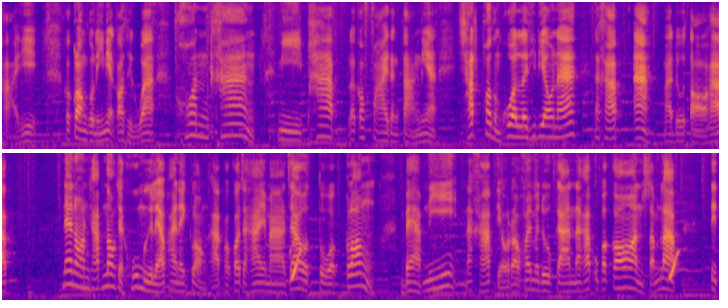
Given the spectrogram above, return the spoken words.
ขายที่ ก็กล้องตัวนี้เนี่ยก็ถือว่าค่อนข้างมีภาพแล้วก็ไฟล์ต่างๆเนี่ยชัดพอสมควรเลยทีเดียวนะนะครับอะมาดูต่อครับแน่นอนครับ นอกจากคู่มือแล้วภายในกล่องครับเขาก็จะให้มาเจ้าตัวกล้องแบบนี้นะครับ เดี๋ยวเราค่อยมาดูกันนะครับ อุปกรณ์สำหรับติด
